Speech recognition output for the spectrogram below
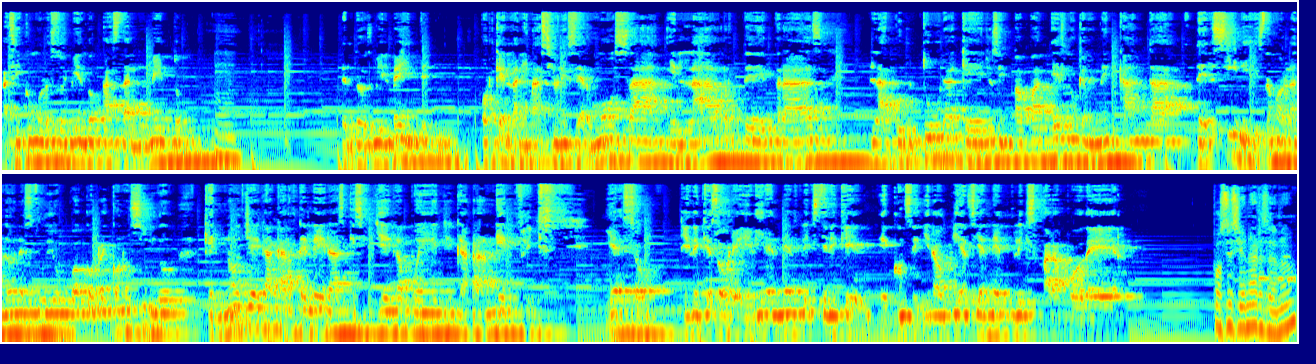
Así como lo estoy viendo hasta el momento del 2020, porque la animación es hermosa, el arte detrás, la cultura que ellos empapan es lo que a mí me encanta del cine. Estamos hablando de un estudio un poco reconocido que no llega a carteleras, que si llega puede llegar a Netflix. Y eso tiene que sobrevivir en Netflix, tiene que eh, conseguir audiencia en Netflix para poder posicionarse, ¿no?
